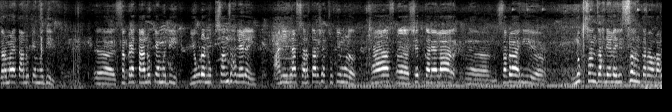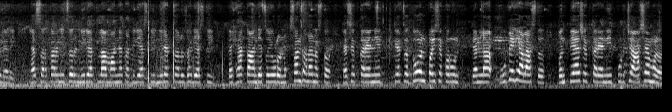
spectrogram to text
करमाळ्या तालुक्यामधील अ, सगळ्या तालुक्यामध्ये एवढं नुकसान झालेलं आहे. आणि ह्या सरकारच्या चुकीमुळं ह्या शेतकऱ्याला सगळा ही नुकसान झालेलं हे सहन करावं लागलेलं आहे. ह्या सरकारने जर निर्यातला मान्यता दिली असती निर्यात चालू झाली असती तर ह्या कांद्याचं एवढं नुकसान झालं नसतं. ह्या शेतकऱ्यांनी त्याचं दोन पैसे करून त्यांना उपयोगी आला असतं. पण त्या शेतकऱ्यांनी पुढच्या आशामुळं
